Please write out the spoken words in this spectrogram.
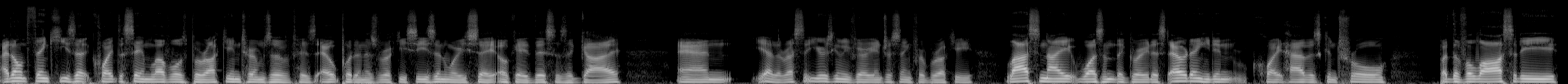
I don't think he's at quite the same level as Borucki in terms of his output in his rookie season, where you say, okay, this is a guy. And yeah, the rest of the year is going to be very interesting for Borucki. Last night wasn't the greatest outing. He didn't quite have his control, but the velocity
